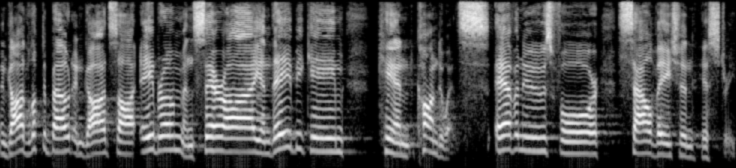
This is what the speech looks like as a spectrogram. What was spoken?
And God looked about and God saw Abram and Sarai, and they became can, conduits, avenues for salvation history.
